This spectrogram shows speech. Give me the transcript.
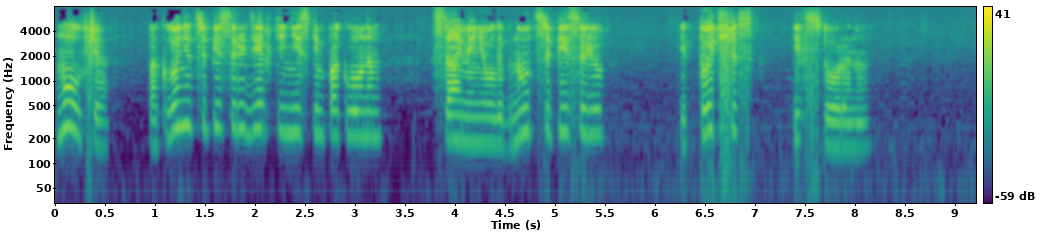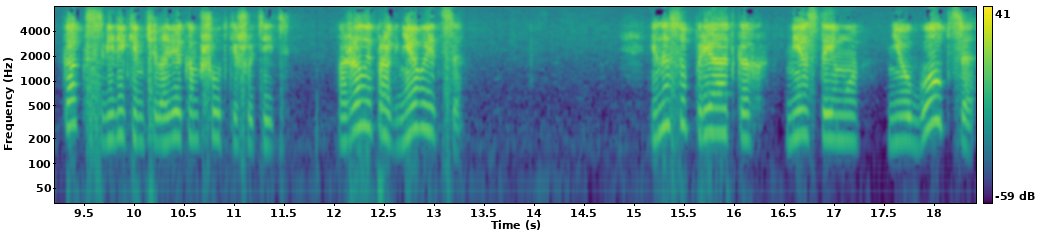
молча поклонятся писарю девки низким поклоном, сами не улыбнутся писарю и тотчас и в сторону. Как с великим человеком шутки шутить? Пожалуй, прогневается. И на супрятках место ему не у Голбца,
